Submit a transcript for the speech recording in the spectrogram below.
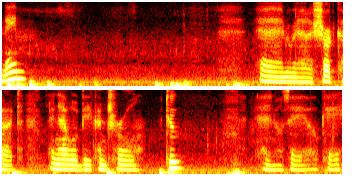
name. And we're going to add a shortcut. And that will be Control 2. And we'll say OK.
